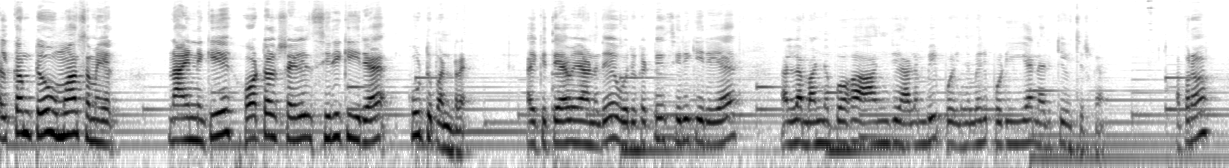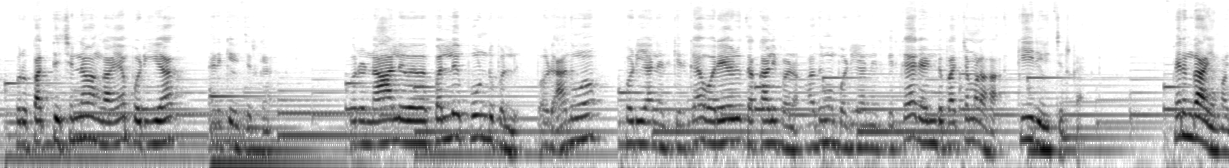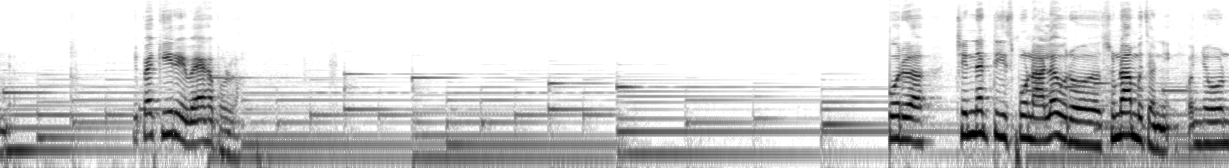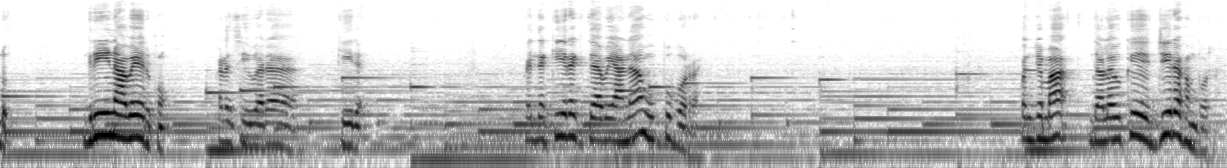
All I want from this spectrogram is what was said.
Welcome to Uma சமையல் நான் இன்றைக்கி ஹோட்டல் ஸ்டைல் சிறுகீரை கூட்டு பண்ணுறேன் அதுக்கு தேவையானது ஒரு கட்டு சிறுகீரையை நல்லா மண் போக ஆஞ்சு அலம்பி பொ இந்தமாரி பொடியாக நறுக்கி வச்சுருக்கேன். அப்புறம் ஒரு பத்து சின்ன வெங்காயம் பொடியாக நறுக்கி வச்சுருக்கேன். ஒரு நாலு பல் பூண்டு பல் பொடி அதுவும் பொடியாக நறுக்கியிருக்கேன். ஒரே ஒரு தக்காளி பழம் அதுவும் பொடியாக நறுக்கியிருக்கேன். ரெண்டு பச்சை மிளகாய் கீரி வச்சுருக்கேன். பெருங்காயம் கொஞ்சம். இப்போ கீரையை வேக போடலாம். ஒரு சின்ன டீஸ்பூனால் ஒரு சுண்ணாம்பு தண்ணி கொஞ்சோண்டு. க்ரீனாகவே இருக்கும். கடைசி வர கீரை. இப்போ இந்த கீரைக்கு தேவையான உப்பு போடுறேன். கொஞ்சமாக இந்த அளவுக்கு ஜீரகம் போடுறேன்.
